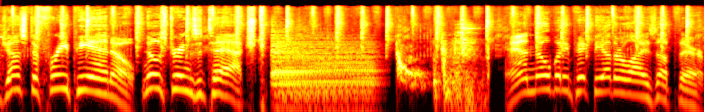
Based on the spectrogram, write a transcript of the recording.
Just a free piano, no strings attached. And nobody picked the other lies up there.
